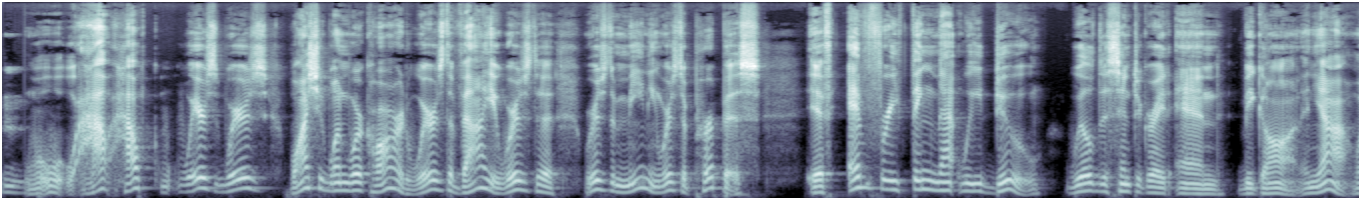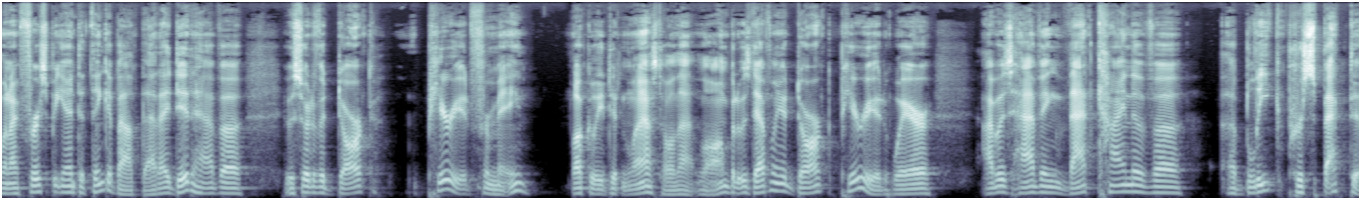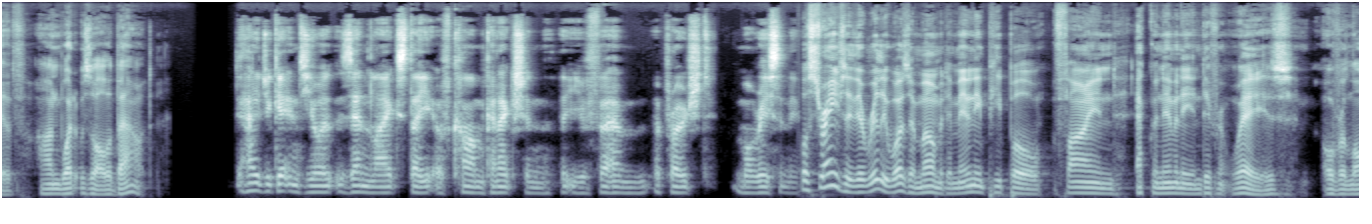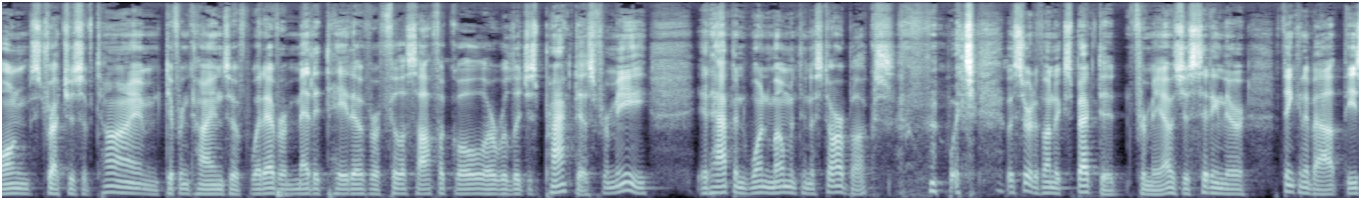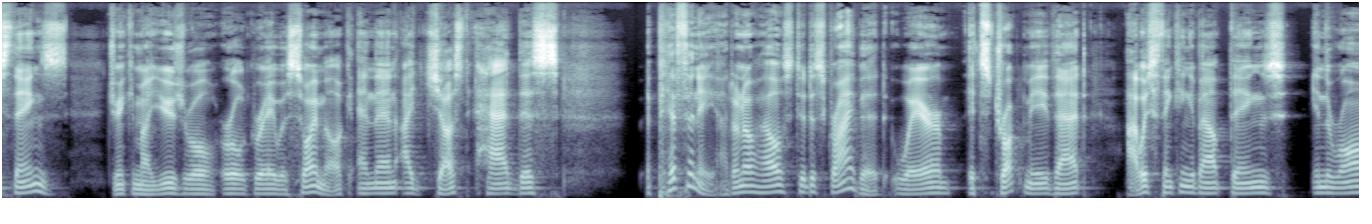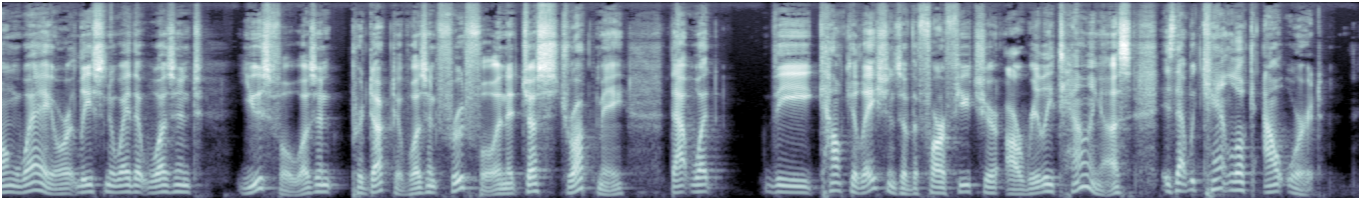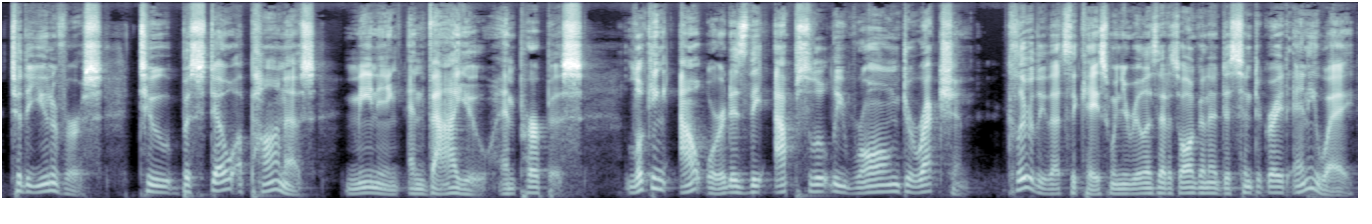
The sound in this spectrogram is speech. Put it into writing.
Mm. How how where's where's why should one work hard? Where's the value? Where's the where's the meaning? Where's the purpose? If everything that we do will disintegrate and be gone. And yeah, when I first began to think about that, I did have a, it was sort of a dark period for me. Luckily, it didn't last all that long, but it was definitely a dark period where I was having that kind of a, a bleak perspective on what it was all about. How did you get into your Zen like state of calm connection that you've um, approached more recently? Well, strangely, there really was a moment, and many people find equanimity in different ways over long stretches of time, different kinds of whatever meditative or philosophical or religious practice. For me, it happened one moment in a Starbucks, which was sort of unexpected for me. I was just sitting there thinking about these things, drinking my usual Earl Grey with soy milk, and then I just had this epiphany. I don't know how else to describe it, where it struck me that I was thinking about things in the wrong way, or at least in a way that wasn't useful, wasn't productive, wasn't fruitful. And it just struck me that what the calculations of the far future are really telling us is that we can't look outward to the universe to bestow upon us meaning and value and purpose. Looking outward is the absolutely wrong direction. Clearly, that's the case when you realize that it's all going to disintegrate anyway.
